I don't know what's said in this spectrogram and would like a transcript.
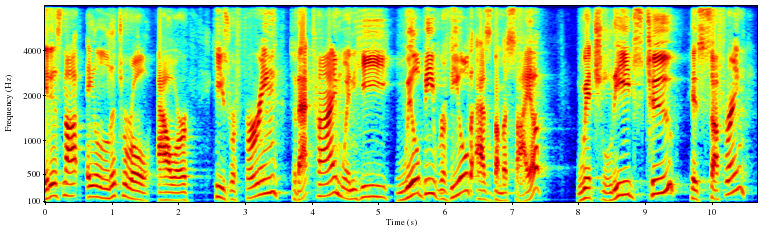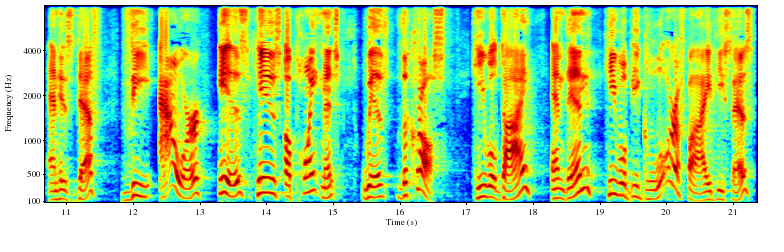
it is not a literal hour. He's referring to that time when he will be revealed as the Messiah, which leads to his suffering and his death. The hour is his appointment with the cross. He will die and then he will be glorified, he says,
